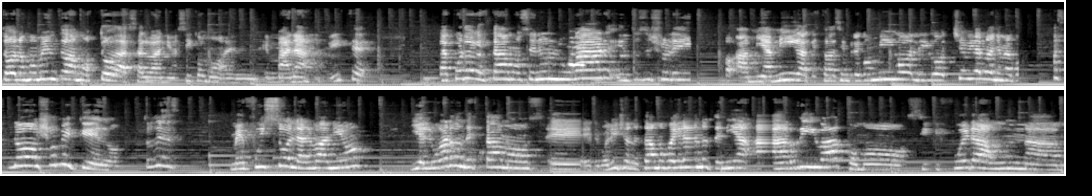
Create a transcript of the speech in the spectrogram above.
todos los momentos vamos todas al baño, así como en, en maná, ¿viste? Me acuerdo que estábamos en un lugar, entonces yo le digo a mi amiga que estaba siempre conmigo, le digo, che, voy al baño, ¿me acompañas? No, yo me quedo. Entonces me fui sola al baño y el lugar donde estábamos, eh, el boliche donde estábamos bailando, tenía arriba como si fuera una.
